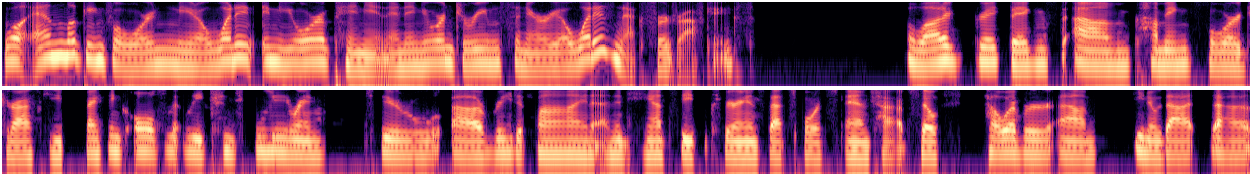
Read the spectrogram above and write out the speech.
Well, and looking forward, you know, what in, in your opinion and in your dream scenario, what is next for DraftKings? A lot of great things um, coming for DraftKings. I think ultimately continuing to uh, redefine and enhance the experience that sports fans have. So, however, um, you know that uh,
